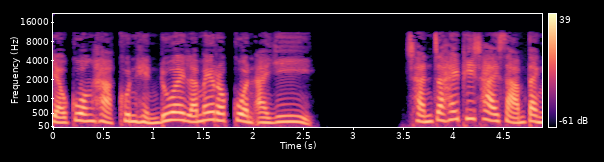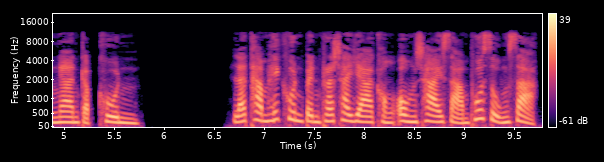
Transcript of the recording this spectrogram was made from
หยากวงหากคุณเห็นด้วยและไม่รบกวนอายี่ ฉันจะให้พี่ชายสามแต่งงานกับคุณ และทำให้คุณเป็นพระชายาขององค์ชายสามผู้สูงศักดิ์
